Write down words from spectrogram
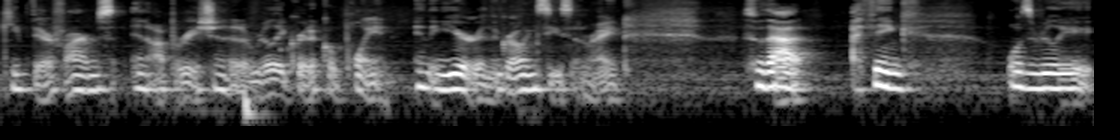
keep their farms in operation at a really critical point in the year in the growing season right? So that i think was really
